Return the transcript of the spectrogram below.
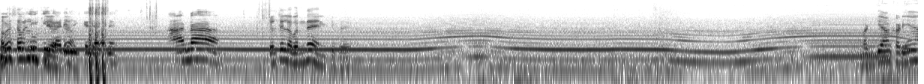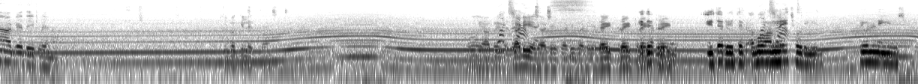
हमें सब लूट लिया गाड़ी लेके जा रहे हैं। आना। चल चल बंदे हैं इनके पे बग्गियाँ खड़ी हैं आगे देख लेना। सुबह की लेते हैं। ओ यहाँ पे गाड़ी है. गाड़ी गाड़ी गाड़ी राइट राइट राइट राइट इधर इधर अब वो Watch हम नहीं out. छोड़िए फ्यूल नहीं है उसमें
